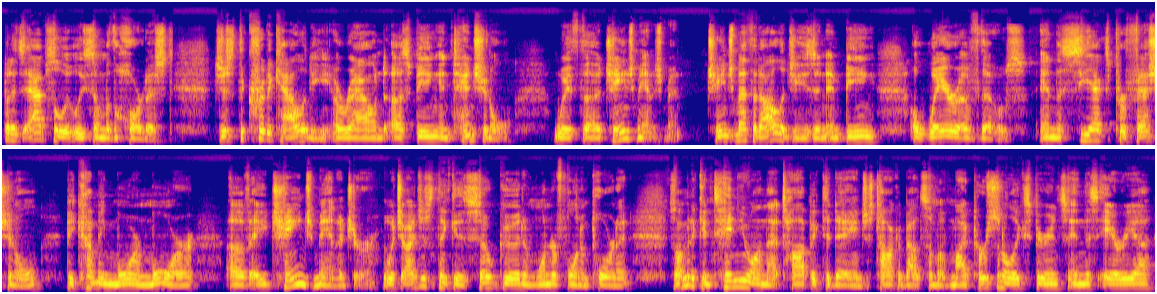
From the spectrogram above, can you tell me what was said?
but it's absolutely some of the hardest. Just the criticality around us being intentional with uh, change management change methodologies and, and being aware of those and the cx professional becoming more and more of a change manager, which I just think is so good and wonderful and important. So I'm going to continue on that topic today and just talk about some of my personal experience in this area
